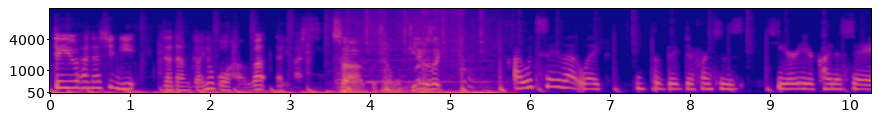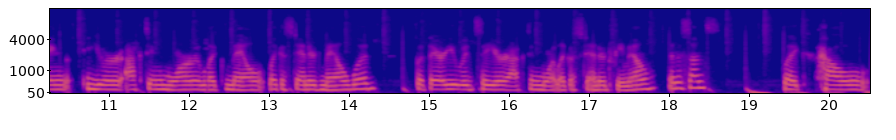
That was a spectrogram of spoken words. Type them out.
っていう話に座談会の後半はなります。さあこちらも聞いてください I would say that like the big difference is here you're kind of saying you're acting more like male, like a standard male would, but there you would say you're acting more like a standard female in a sense. Like how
